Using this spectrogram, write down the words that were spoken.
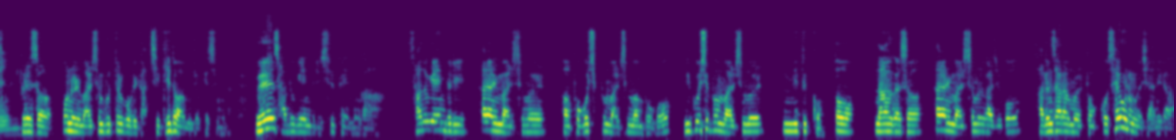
음, 그래서 오늘 말씀 붙들고 우리 같이 기도하면 좋겠습니다. 왜 사두개인들이 실패했는가? 사두개인들이 하나님 말씀을 어, 보고 싶은 말씀만 보고 믿고 싶은 말씀을 믿고 또 나아가서 하나님 말씀을 가지고 다른 사람을 돕고 세우는 것이 아니라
